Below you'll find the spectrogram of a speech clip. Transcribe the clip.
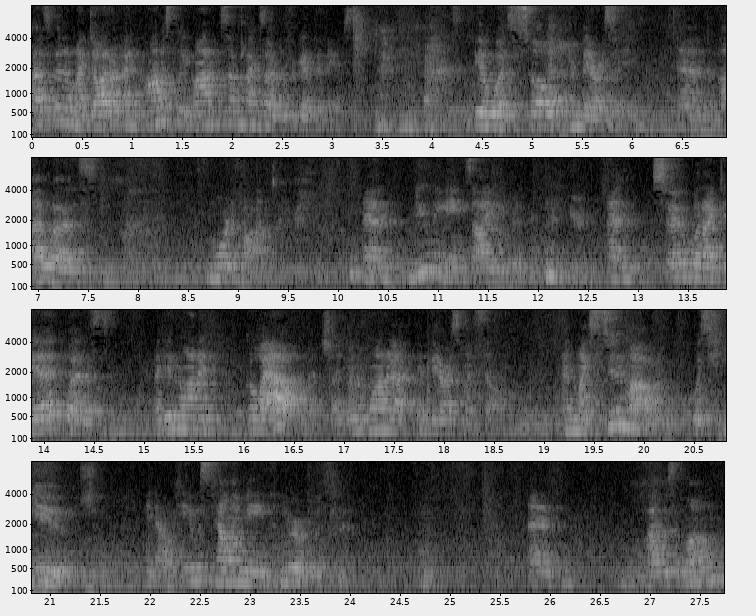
husband and my daughter, and honestly, on, sometimes I would forget their names. It was so embarrassing, and I was mortified and really anxiety ridden. And so what I did was, I didn't want to go out much. I didn't want to embarrass myself. And my sumo was huge. You know, he was telling me, you're a loser. And I was alone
